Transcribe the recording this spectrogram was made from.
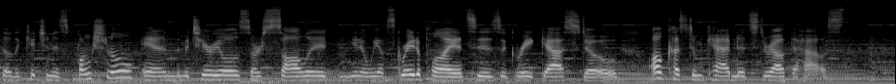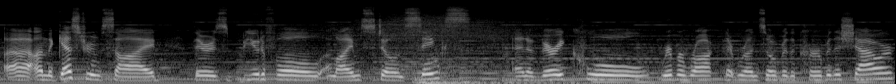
So the kitchen is functional and the materials are solid. You know, we have great appliances, a great gas stove, all custom cabinets throughout the house. Uh, on the guest room side, there's beautiful limestone sinks and a very cool river rock that runs over the curb of the shower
